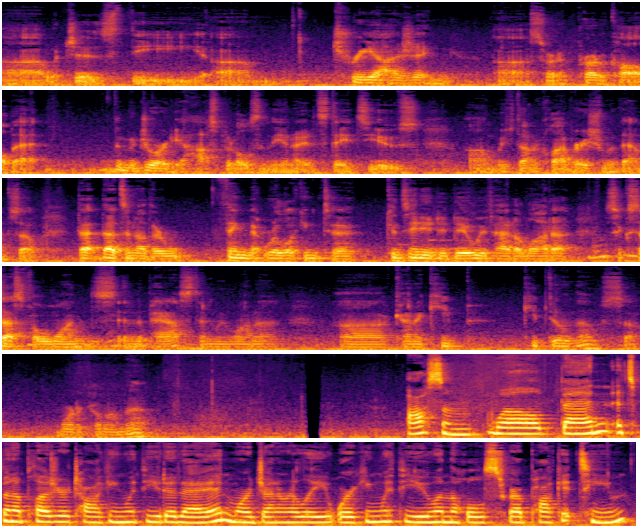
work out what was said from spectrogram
uh, which is the triaging uh, sort of protocol that the majority of hospitals in the United States use. Um, we've done a collaboration with them, so that that's another thing that we're looking to continue to do. We've had a lot of successful ones in the past, and we want to uh, kind of keep keep doing those. So more to come on that. Awesome. Well, Ben, it's been a pleasure talking with you today and more generally working with you and the whole Scrub Pocket team.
